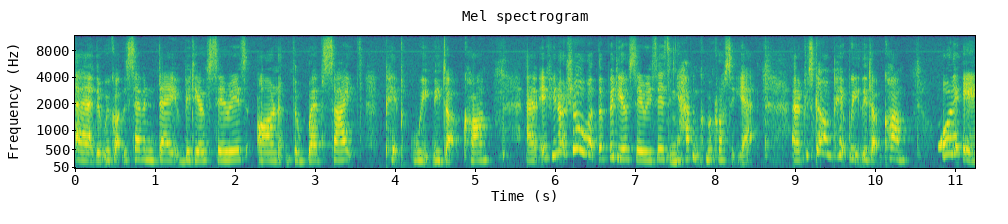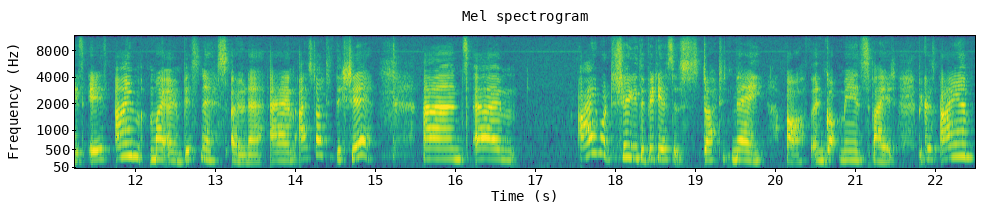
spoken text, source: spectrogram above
uh, that we've got the seven day video series on the website pipweekly.com. Um, if you're not sure what the video series is and you haven't come across it yet, uh, just go on pipweekly.com. All it is, is I'm my own business owner. Um, I started this year and um, I want to show you the videos that started me off and got me inspired because I am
